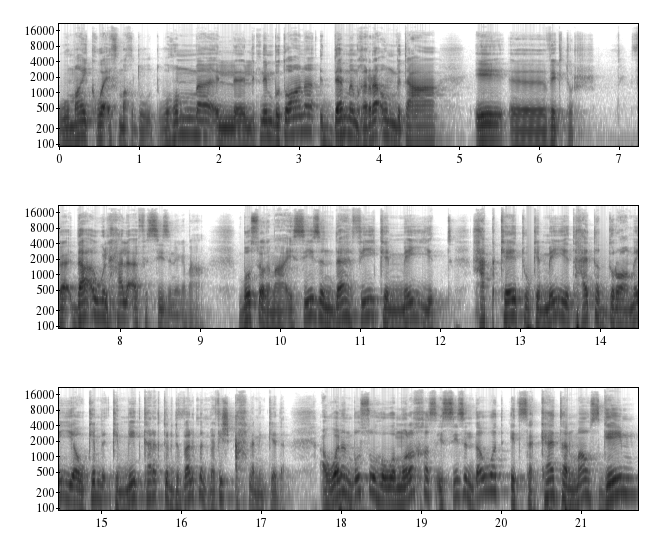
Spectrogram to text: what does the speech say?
ومايك واقف مخضوض وهم الاثنين بتوعنا الدم مغرقهم بتاع إيه آه فيكتور. فده أول حلقة في ال season يا جماعة. بصوا يا جماعة ال season ده فيه كمية حبكات وكمية حتت درامية وكميه character development مفيش أحلى من كده. اولا بصوا هو ملخص ال season دوت it's cat and mouse game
